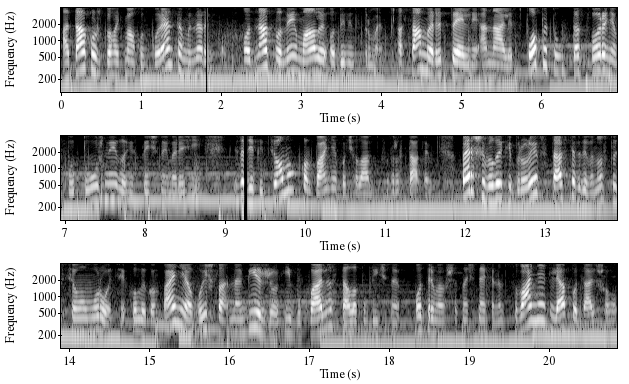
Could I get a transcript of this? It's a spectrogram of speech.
а також з багатьма конкурентами на ринку. Однак вони мали один інструмент, а саме ретельний аналіз попиту та створення потужної логістичної мережі. І завдяки цьому компанія почала зростати. Перший великий прорив стався в 97-му році, коли компанія вийшла на біржу і буквально стала публічною, отримавши значне фінансування для подальшого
